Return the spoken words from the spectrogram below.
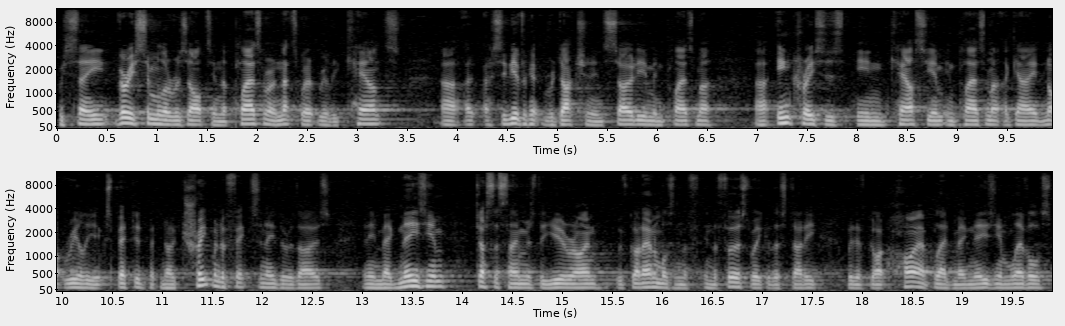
We see very similar results in the plasma, and that's where it really counts. Uh, a, a significant reduction in sodium in plasma uh, increases in calcium in plasma, again, not really expected, but no treatment effects in either of those. And in magnesium, just the same as the urine. We've got animals in the, in the first week of the study where they've got higher blood magnesium levels,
